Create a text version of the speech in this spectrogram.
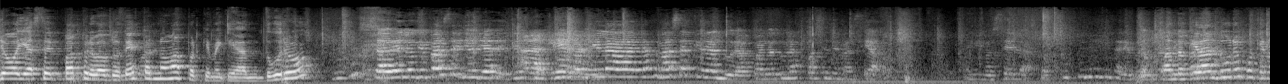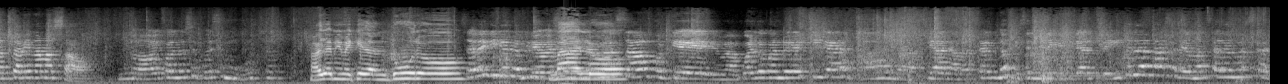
Yo voy a hacer paz, pero para protestar nomás porque me quedan duros. ¿Sabes lo que pasa? Yo ya yo A la expliqué tierra. por qué la- las masas quedan duras cuando tú las pases demasiado. Ay, no sé, las cosas pero Cuando quedan duros porque no está bien amasado. No, y cuando se cuece mucho. Ay, a mí me quedan duros. ¿Sabes que yo Malo. en el amasado? Porque me acuerdo cuando era chica, ay, me amasar, no, que se me que tirar el pedito en la masa, de amasar, amasar.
